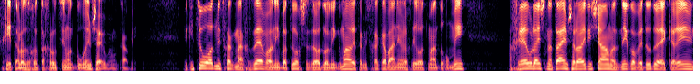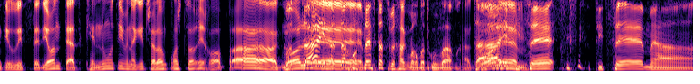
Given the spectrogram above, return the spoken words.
אחי, אתה לא זוכר את החלוצים הגרועים שהיו במכבי. בקיצור, עוד משחק מאכזב, אבל אני בטוח שזה עוד לא נגמר. את המשחק הבא אני הולך לראות מהדרומי. אחרי אולי שנתיים שלא הייתי שם, אז ניקו ודודו היקרים, תהיו באצטדיון, תעדכנו אותי ונגיד שלום כמו שצריך. הופה, גולם. מתי אתה חושף את עצמך כבר בתגובה? מתי. תצא, תצא מה...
